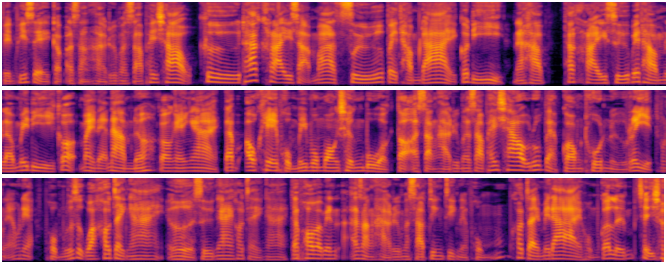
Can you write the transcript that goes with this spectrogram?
เป็นพิเศษกับอสังหาริมทรัพย์ให้เช่า คือถ้าใครสามารถซื้อไปทำได้ก็ดีนะครับ ถ้าใครซื้อไปทำแล้วไม่ดีก็ไม่แนะนำเนอะก็ง่ายๆ แต่โอเค ผมมีมุมมองเชิงบวก ต่ออสังหาริมทรัพย์ให้เช่ารูปแบบกองทุนหรือรีดพวกนี้เนี่ยผมรู้สึกว่าเข้าใจง่ายเออซื้อง่ายเข้าใจง่าย แต่พอมาเป็นอสังหาริมทรัพย์จริงๆเนี่ยผมเข้าใจไม่ได้ ผมก็เลยเฉ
